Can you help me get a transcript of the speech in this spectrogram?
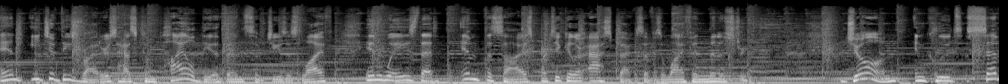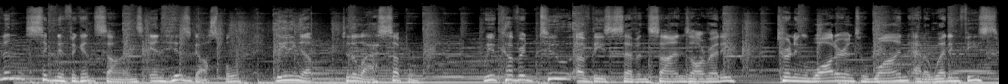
and each of these writers has compiled the events of Jesus' life in ways that emphasize particular aspects of his life and ministry. John includes seven significant signs in his gospel leading up to the Last Supper. We've covered two of these seven signs already turning water into wine at a wedding feast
